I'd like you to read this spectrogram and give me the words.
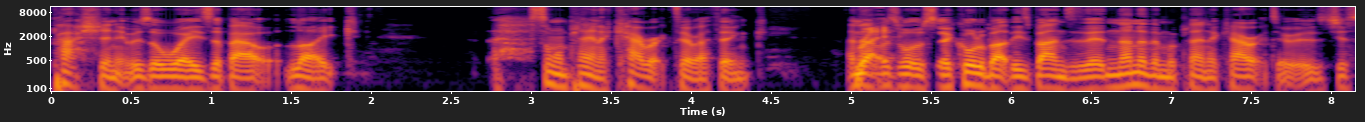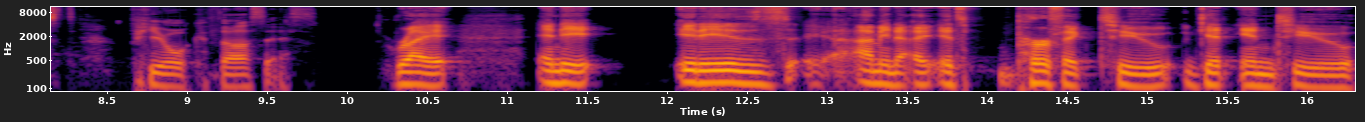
passion. It was always about like someone playing a character. I think, and that Right. was what was so cool about these bands. Is that none of them were playing a character. It was just pure catharsis. Right. And it it is I mean it's perfect to get into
